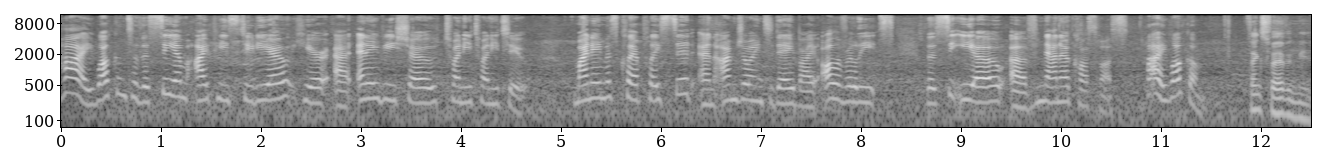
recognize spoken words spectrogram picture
Hi, welcome to the CMIP studio here at NAB Show 2022. My name is Claire Plaisted and I'm joined today by Oliver Lietz, the CEO of NanoCosmos. Hi, welcome. Thanks for having me.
